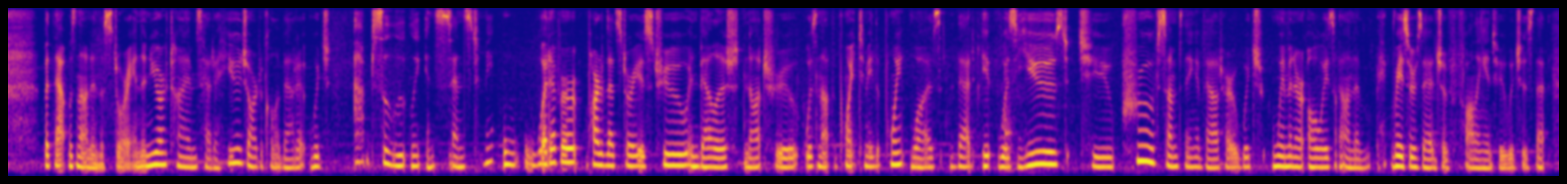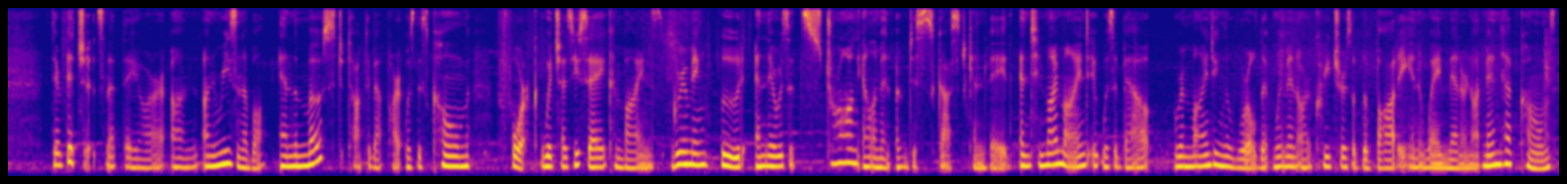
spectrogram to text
But that was not in the story. And the New York Times had a huge article about it, which absolutely incensed me. Whatever part of that story is true, embellished, not true, was not the point to me. The point was that it was used to prove something about her, which women are always on the razor's edge of falling into, which is that they're bitches, that they are un- unreasonable. And the most talked about part was this comb fork, which, as you say, combines grooming, food, and there was a strong element of disgust conveyed. And to my mind, it was about reminding the world that women are creatures of the body in a way men are not. Men have combs,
